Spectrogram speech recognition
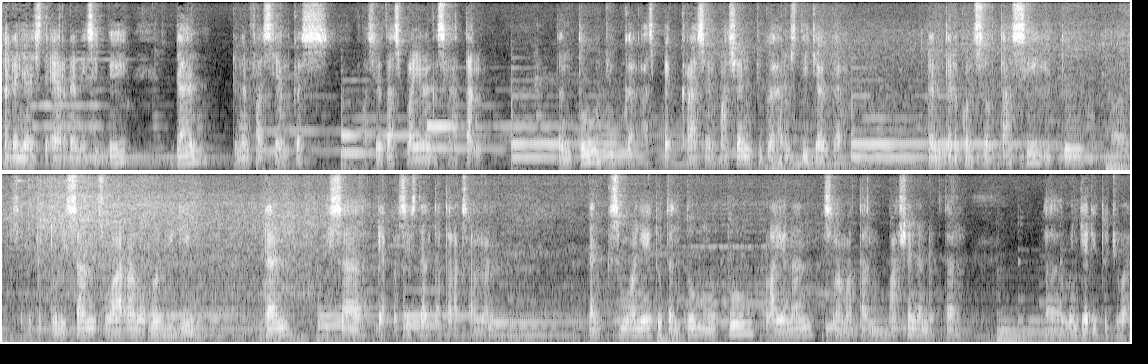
adanya STR dan SIP dan dengan Fasiankes, fasilitas pelayanan kesehatan. Tentu juga aspek kerahasiaan pasien juga harus dijaga. Dan telekonsultasi itu bentuk tulisan, suara maupun video dan bisa diagnosis dan tata laksana. Dan semuanya itu tentu mutu, pelayanan, keselamatan pasien dan dokter uh, menjadi tujuan.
